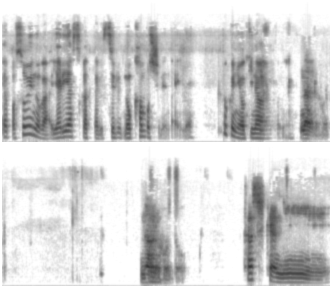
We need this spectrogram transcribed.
やっぱそういうのがやりやすかったりするのかもしれないね。特に沖縄だとね。なるほど。なるほど。確かに、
